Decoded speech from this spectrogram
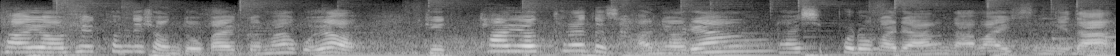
타이어 휠 컨디션도 깔끔하고요. 뒷 타이어 트레드 잔여량 80%가량 남아 있습니다.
